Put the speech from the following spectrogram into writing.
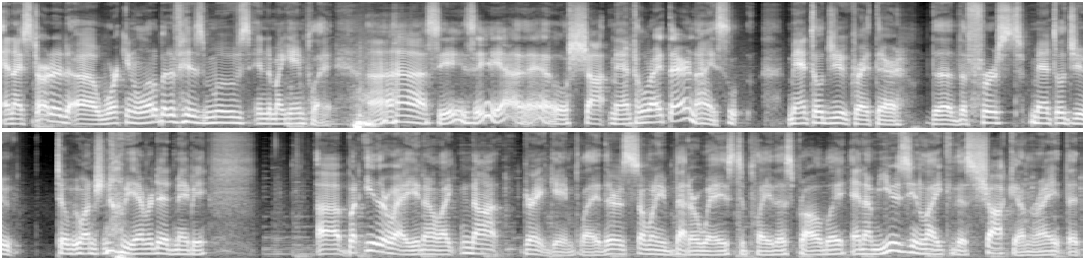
And I started uh, working a little bit of his moves into my gameplay. Ah, see See, see, yeah, yeah, a little shot mantle right there. Nice mantle juke right there. The the first mantle juke Toby-Wan Shinobi ever did, maybe. Uh, but either way, you know, like not great gameplay. There's so many better ways to play this probably. And I'm using like this shotgun, right? That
